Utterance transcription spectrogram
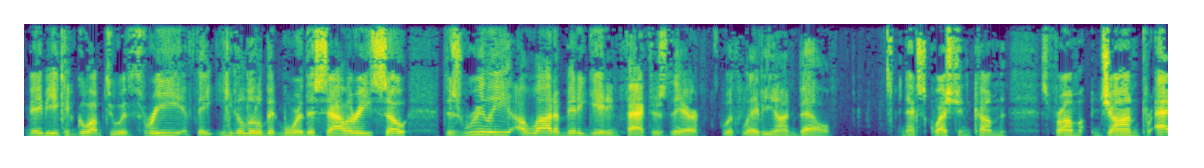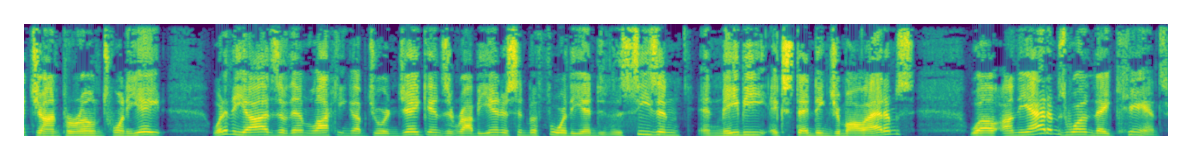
Maybe it could go up to a three if they eat a little bit more of the salary. So there's really a lot of mitigating factors there with Le'Veon Bell. Next question comes from John at John Perone 28. What are the odds of them locking up Jordan Jenkins and Robbie Anderson before the end of the season and maybe extending Jamal Adams? Well, on the Adams one, they can't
